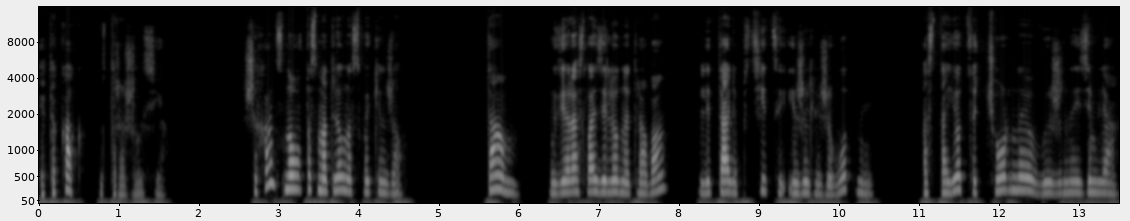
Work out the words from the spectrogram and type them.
«Это как?» – насторожилась я. Шихан снова посмотрел на свой кинжал. Там, где росла зеленая трава, летали птицы и жили животные, остается черная выжженная земля,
